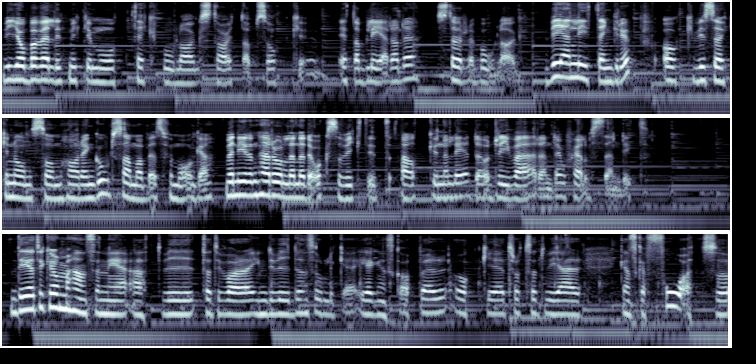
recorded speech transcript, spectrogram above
Vi jobbar väldigt mycket mot techbolag, startups och etablerade större bolag. Vi är en liten grupp och vi söker någon som har en god samarbetsförmåga. Men i den här rollen är det också viktigt att kunna leda och driva ärenden självständigt. Det jag tycker om med Hansen är att vi tar tillvara individens olika egenskaper och eh, trots att vi är ganska få så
